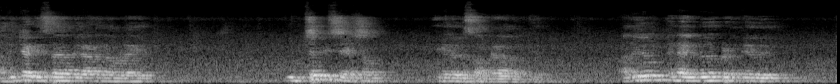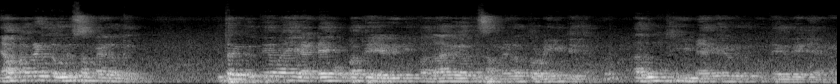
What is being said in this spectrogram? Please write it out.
അതിന്റെ അടിസ്ഥാനത്തിലാണ് നമ്മൾ ഉച്ചയ്ക്ക് ശേഷം ഇങ്ങനെ ഒരു സമ്മേളനം നടത്തിയത്. അതിലും എന്നെ അത്ഭുതപ്പെടുത്തിയത് ഞാൻ പങ്കെടുത്ത ഒരു സമ്മേളനത്തിൽ ഇത്ര കൃത്യമായി രണ്ടേ മുപ്പത്തി ഏഴിന് പതാക സമ്മേളനം തുടങ്ങിയിട്ടില്ല. അതും ഈ മേഖലയുടെ ഒരു പ്രത്യേകതയായിട്ട് ഞാൻ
